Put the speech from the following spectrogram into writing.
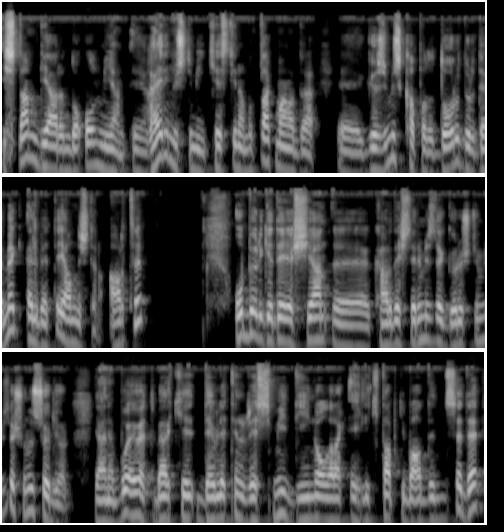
İslam diyarında olmayan e, gayrimüslimin kestiğine mutlak manada e, gözümüz kapalı doğrudur demek elbette yanlıştır. Artı o bölgede yaşayan e, kardeşlerimizle görüştüğümüzde şunu söylüyor. Yani bu evet belki devletin resmi dini olarak ehli kitap gibi addedilse de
